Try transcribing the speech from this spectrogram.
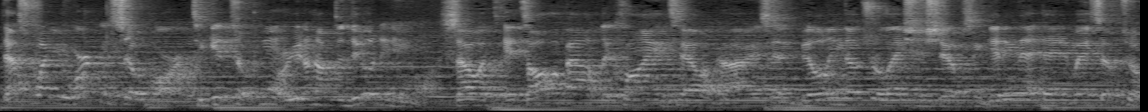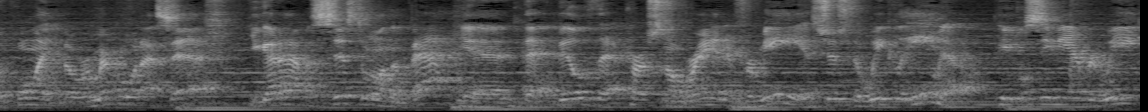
That's why you're working so hard to get to a point where you don't have to do it anymore. So it's, all about the clientele, guys, and building those relationships and getting that database up to a point. But remember what I said, you got to have a system on the back end that builds that personal brand. And for me, it's just a weekly email. People see me every week.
